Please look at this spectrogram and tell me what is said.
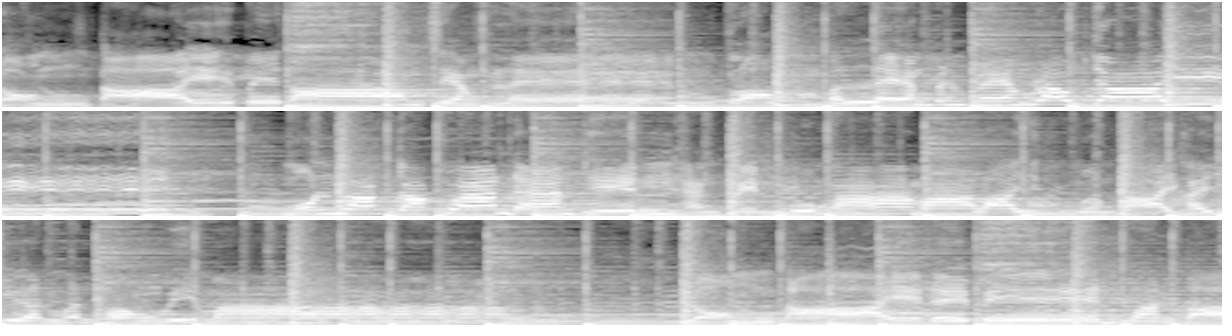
ลองตายไปตามเสียงเพลง กล่อมบรรเลงเป็นเพลงเราใจ มนต์รักจากแคว้นแดนถิ่นแห่งกลิ่น อนเหมือนทองวิมานลองตายได้เป็นควันตา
